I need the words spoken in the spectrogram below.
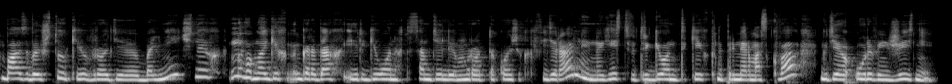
базовые штуки вроде больничных. Ну, во многих городах и регионах на самом деле МРОТ такой же, как федеральный, но есть вот регионы такие, как, например, Москва, где уровень жизни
